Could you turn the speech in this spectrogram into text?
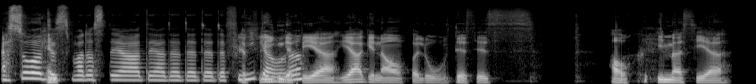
Ach so, Kennt- das war das der, der, der, der, der, der Der Flieger, fliegende oder? Bär, ja genau, Baloo. Das ist auch immer sehr,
